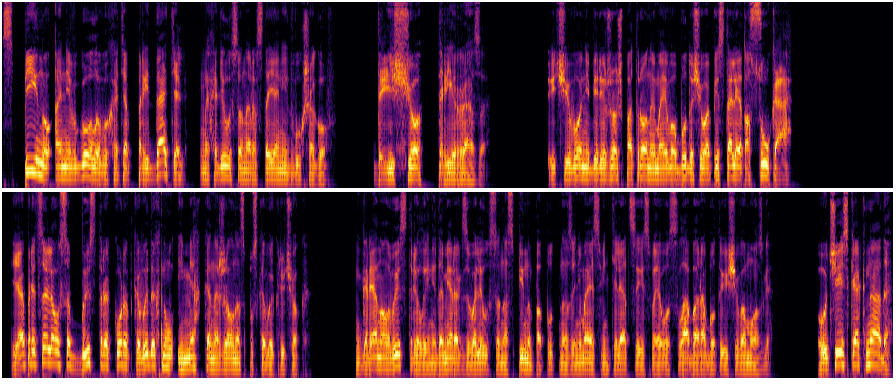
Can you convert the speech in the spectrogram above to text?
спину, а не в голову, хотя предатель находился на расстоянии двух шагов. Да еще три раза. Ты чего не бережешь патроны моего будущего пистолета, сука? Я прицелился быстро, коротко выдохнул и мягко нажал на спусковой крючок. Грянул выстрел, и недомерок завалился на спину, попутно занимаясь вентиляцией своего слабо работающего мозга. «Учись как надо,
